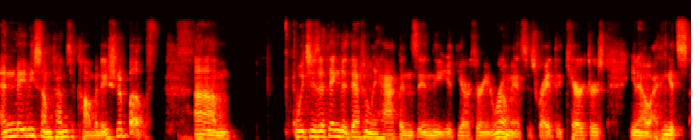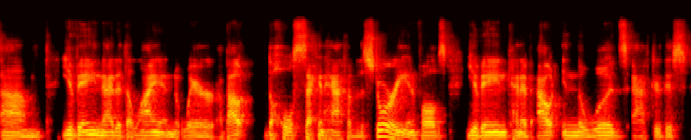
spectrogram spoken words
and maybe sometimes a combination of both. Um, which is a thing that definitely happens in the the Arthurian romances, right? The characters, you know, I think it's um Yvain, Knight of the Lion, where about the whole second half of the story involves Yvain kind of out in the woods after this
